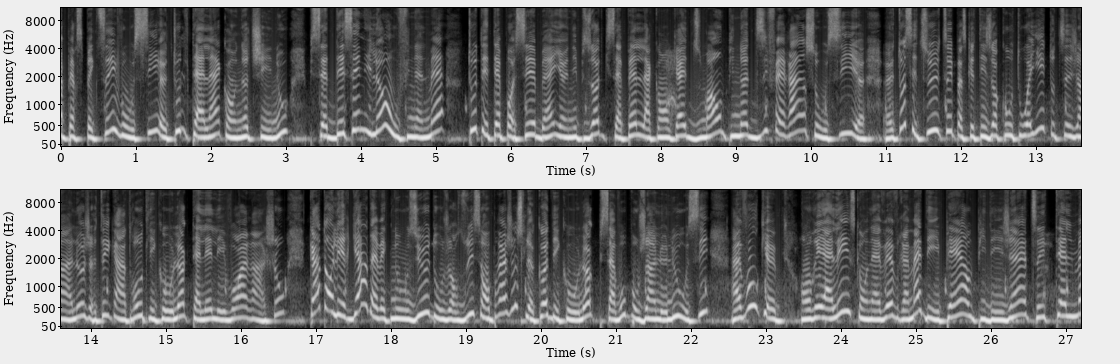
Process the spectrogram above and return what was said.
en perspective aussi euh, tout le talent qu'on a de chez nous. Puis cette décennie-là où finalement tout était possible. hein. Il y a un épisode qui s'appelle La conquête du monde. Puis notre différence aussi. euh, euh, toi, sais-tu, tu sais, parce que tu les as côtoyés, tous ces gens-là. Je sais qu'entre autres, les colocs, tu allais les voir en show. Quand on les regarde avec nos yeux d'aujourd'hui, si on prend juste le cas des colocs, puis ça vaut pour Jean Leloup aussi, avoue qu'on réalise qu'on avait vraiment des perles puis des gens, tu sais, tellement,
